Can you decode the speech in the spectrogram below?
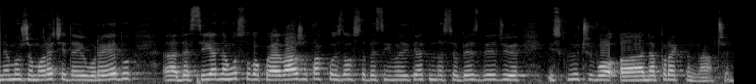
ne možemo reći da je u redu da se jedna usluga koja je važna tako za osobe s invaliditetom da se obezbeđuje isključivo na projektan način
